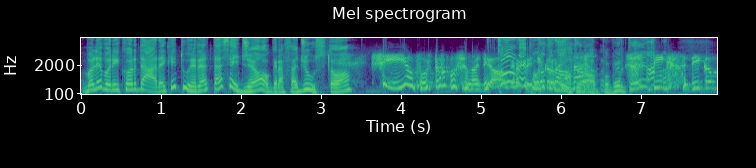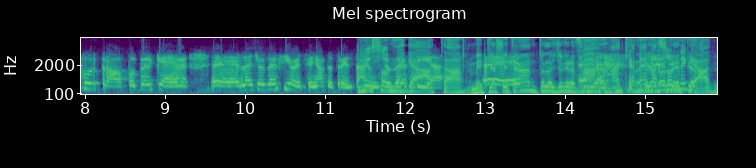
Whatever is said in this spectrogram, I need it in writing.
volevo ricordare che tu in realtà sei geografa, giusto? Sì, io purtroppo sono geografa. Come dico- purtroppo? Perché? Dico, dico purtroppo perché eh, la geografia ho insegnato 30 anni. Io sono geografia. negata. A me piace Eh, tanto la geografia. Eh, anche a me, ma sono piace più.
